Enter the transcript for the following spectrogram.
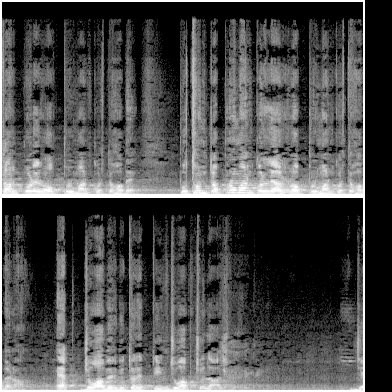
তারপরে রব প্রমাণ করতে হবে। প্রথমটা প্রমাণ করলে আর রব প্রমাণ করতে হবে না। এক জবাবের ভিতরে তিন জবাব চলে আসবে। যে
